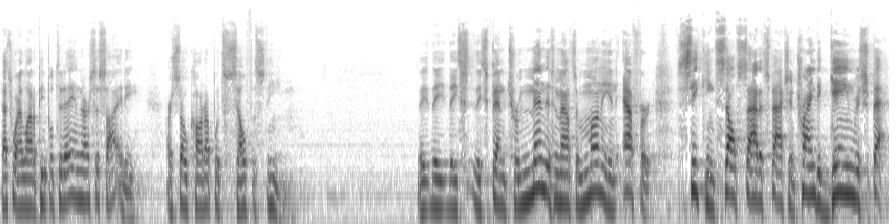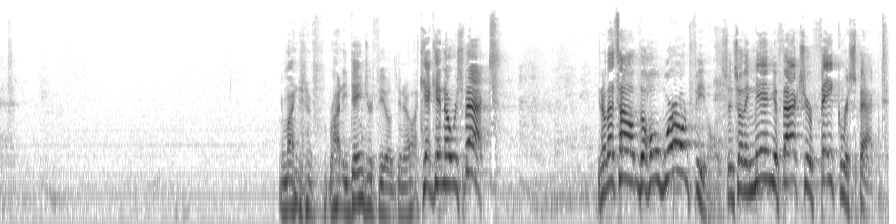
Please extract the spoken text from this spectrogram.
that's why a lot of people today in our society are so caught up with self esteem. They, they, they, they spend tremendous amounts of money and effort seeking self satisfaction, trying to gain respect. You're Reminded of Rodney Dangerfield, you know, I can't get no respect. You know, that's how the whole world feels. And so they manufacture fake respect.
